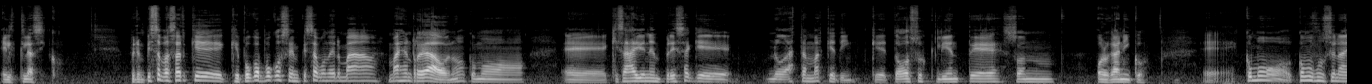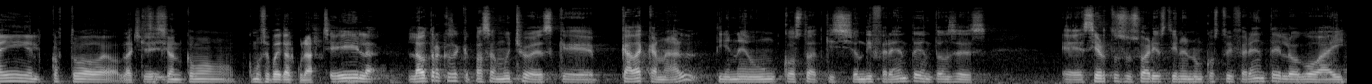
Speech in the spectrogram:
el clásico. Pero empieza a pasar que, poco a poco se empieza a poner más, más enredado, ¿no? Como eh, quizás hay una empresa que no gasta en marketing, que todos sus clientes son orgánicos. Eh, ¿cómo, funciona ahí el costo de adquisición? ¿Cómo, se puede calcular? Sí, la, la, otra cosa que pasa mucho es que cada canal tiene un costo de adquisición diferente, entonces eh, ciertos usuarios tienen un costo diferente, luego hay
